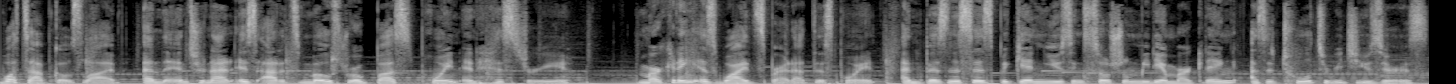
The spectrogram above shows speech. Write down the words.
WhatsApp goes live, and the internet is at its most robust point in history. Marketing is widespread at this point, and businesses begin using social media marketing as a tool to reach users.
